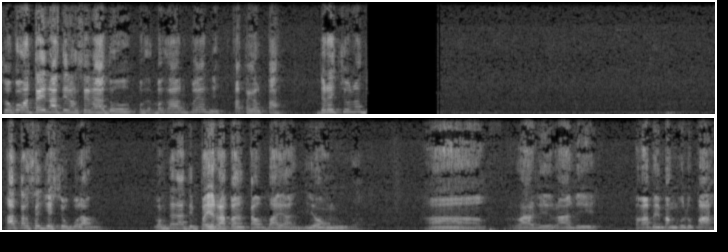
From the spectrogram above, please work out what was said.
So kung antayin natin ang Senado, mag, mag ano pa yan eh, tatagal pa. Diretso na, At ang suggestion ko lang, huwag na natin pahirapan ang taong bayan. Yung ah, rally, rally, baka may manggulo pa.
